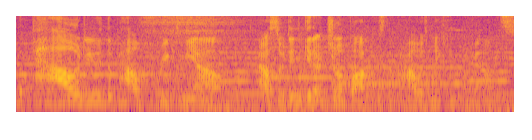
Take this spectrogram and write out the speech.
The POW, dude. The POW freaked me out. I also didn't get a jump off because the POW was making me bounce.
